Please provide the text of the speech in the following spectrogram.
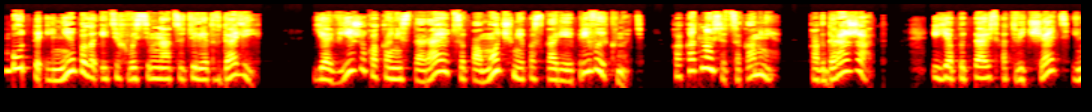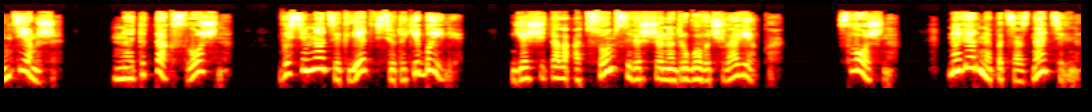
будто и не было этих 18 лет вдали. Я вижу, как они стараются помочь мне поскорее привыкнуть, как относятся ко мне, как дорожат. И я пытаюсь отвечать им тем же. Но это так сложно. 18 лет все-таки были. Я считала отцом совершенно другого человека. Сложно. Наверное, подсознательно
